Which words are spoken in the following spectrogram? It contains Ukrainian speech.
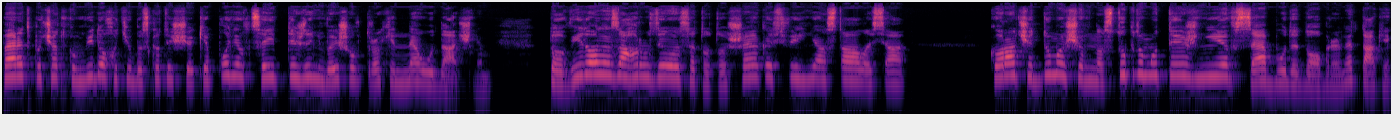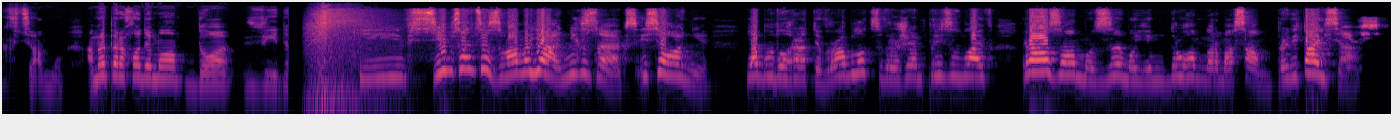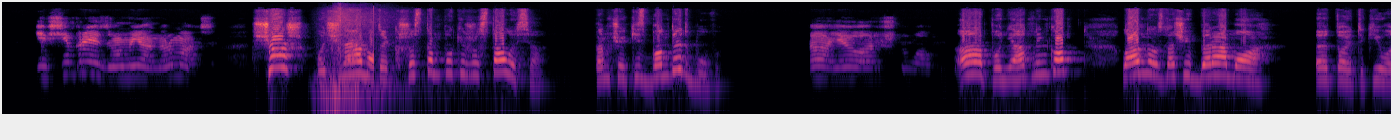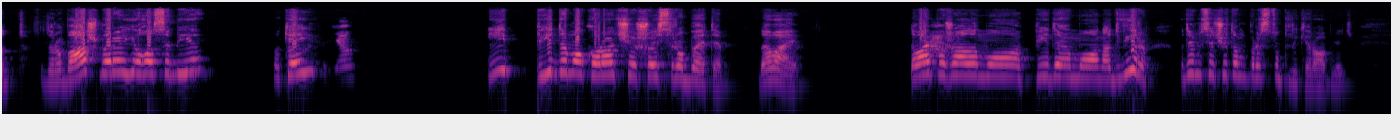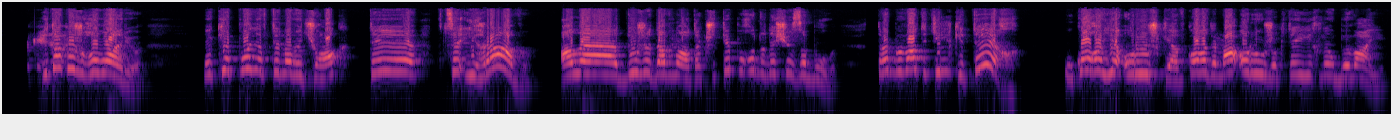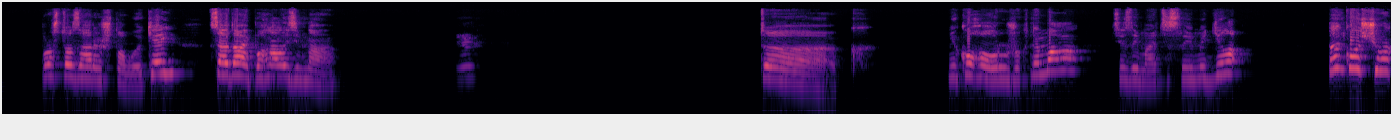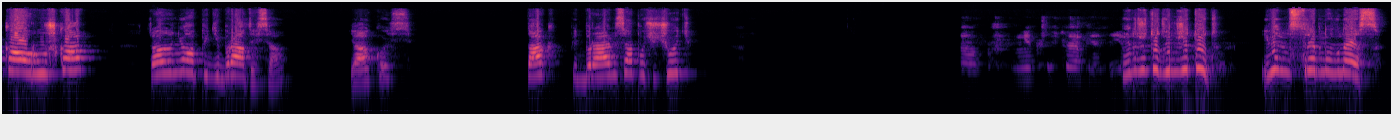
Перед початком відео хотів би сказати, що як я поняв, цей тиждень вийшов трохи неудачним. То відео не загрузилося, то, то ще якась фігня сталася. Коротше, думаю, що в наступному тижні все буде добре, не так, як в цьому. А ми переходимо до відео. І всім сонця, з вами я, Нікзекс. І сьогодні я буду грати в Roblox в режим Prison Life разом з моїм другом Нормасом. Привітайся! І, всім привіт, з вами я, Нормас. Що ж, почнемо. Так, щось там поки що сталося? Там що, якийсь бандит був? Так, я його арештував. А, понятненько. Ладно, значить, беремо е, той такий от дробаш, бери його собі. Окей? Я... І підемо, коротше, щось робити. Давай. Давай пожалимо, підемо на двір, подивимося, що там преступники роблять. Окей, І давай. також говорю, як я поняв, ти новичок, ти в це і грав, але дуже давно, так що ти, походу, дещо забув. Треба вбивати тільки тих, у кого є оружки, а в кого нема оружок, ти їх не вбивай. Просто заарештовуй, окей? Все, давай, погнали зі мною. Так. Нікого оружок нема. Всі займаються своїми ділами. Та якогось чувака оружка. Треба до нього підібратися. Якось. Так, підбираємося по чуть-чуть. Так, мені я... Він вже тут, він вже тут. І він стрибнув вниз.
